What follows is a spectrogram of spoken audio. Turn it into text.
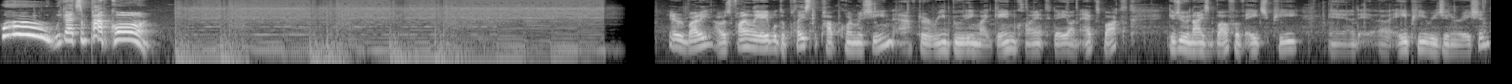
Woohoo! We got some popcorn! Hey everybody, I was finally able to place the popcorn machine after rebooting my game client today on Xbox. Gives you a nice buff of HP and uh, AP regeneration.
